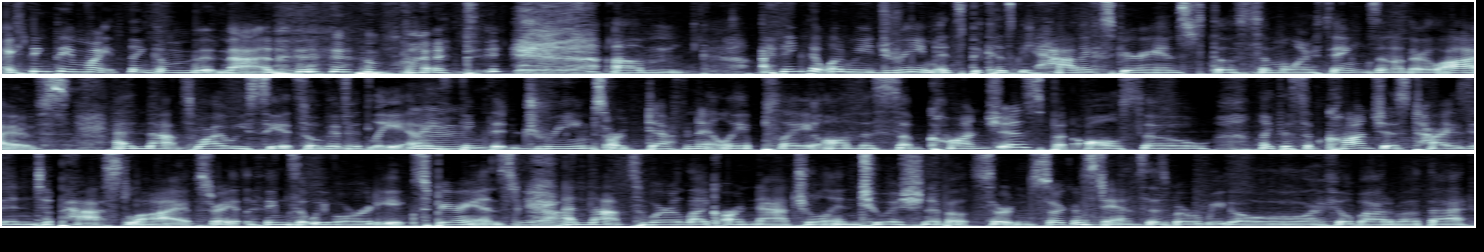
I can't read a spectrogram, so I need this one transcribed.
I think they might think I'm a bit mad. but um, I think that when we dream, it's because we have experienced those similar things in other lives, and that's why we see it so vividly. And I think that dreams are definitely a play on the subconscious, but also like the subconscious ties into past lives, right? The things that we've already experienced, Yeah. and that's where like our natural intuition about certain circumstances, where we go, oh, I feel bad about that.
